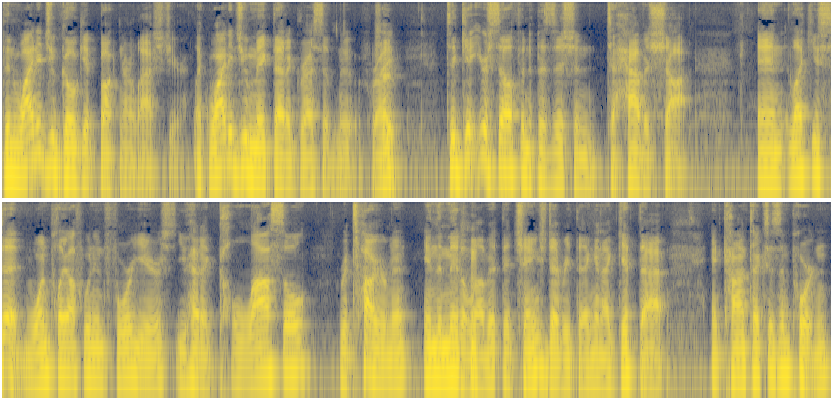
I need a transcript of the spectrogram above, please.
then why did you go get Buckner last year? Like why did you make that aggressive move, right? Sure. To get yourself in a position to have a shot. And like you said, one playoff win in 4 years, you had a colossal retirement in the middle of it that changed everything and I get that and context is important.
